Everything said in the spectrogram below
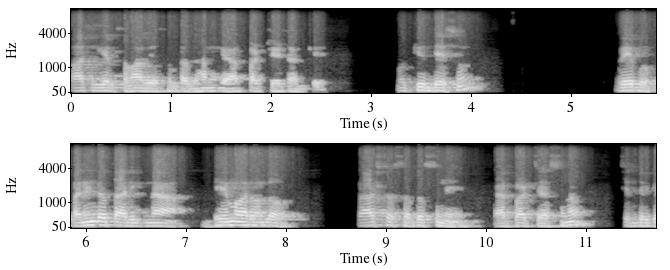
పాత్రికేయుల సమావేశం ప్రధానంగా ఏర్పాటు చేయడానికి ముఖ్య ఉద్దేశం రేపు పన్నెండో తారీఖున భీమవరంలో రాష్ట్ర సదస్సుని ఏర్పాటు చేస్తున్నాం. చంద్రిక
